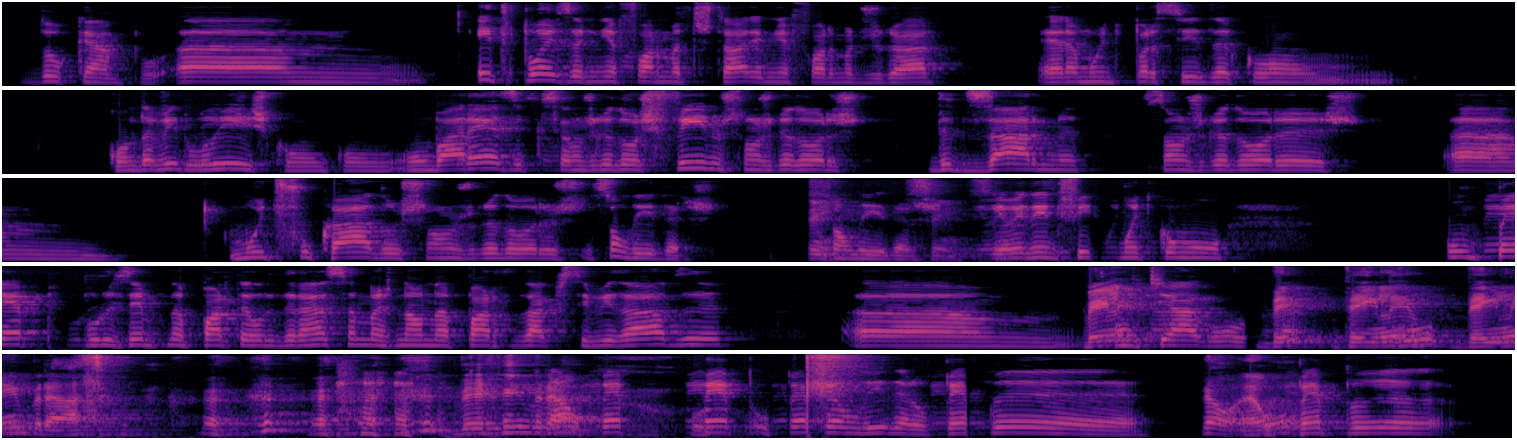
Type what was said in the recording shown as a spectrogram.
do campo. Um, e depois a minha forma de estar e a minha forma de jogar era muito parecida com com David Luiz, com, com um Baresi, que são jogadores finos, são jogadores de desarme, são jogadores um, muito focados, são jogadores, são líderes. Sim, são líderes. Sim, sim. Eu identifico muito como um, um Pep, por exemplo, na parte da liderança, mas não na parte da agressividade. Um, bem, um Tiago, bem, bem, lem, bem lembrado. bem lembrado. Não, o, Pep, Pep, o Pep é um líder. O Pep, não, é um... o Pep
